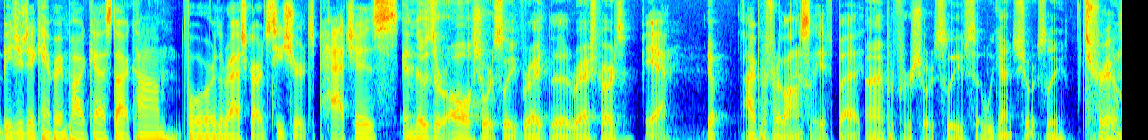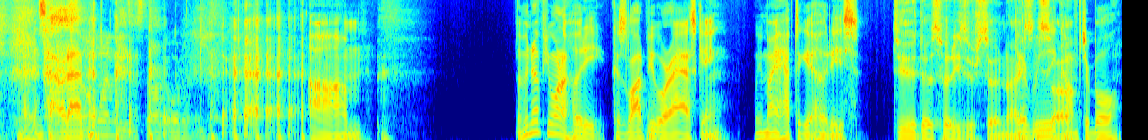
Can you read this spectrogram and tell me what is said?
BJJCampaignPodcast.com for the rash guards, t-shirts, patches. And those are all short sleeve, right? The rash guards. Yeah. Yep. I prefer long sleeve, but I prefer short sleeve, so we got short sleeve. true. That's how it happened. Someone needs to start ordering. Um, let me know if you want a hoodie because a lot of people are asking. We might have to get hoodies. Dude, those hoodies are so nice. They're and really soft. comfortable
